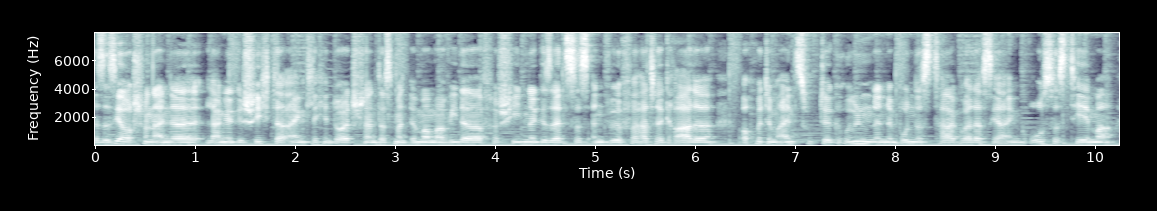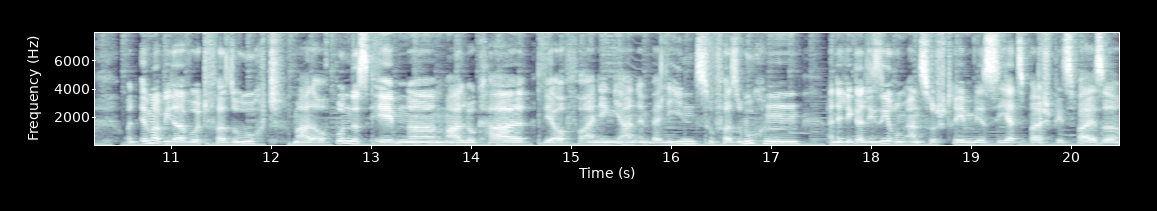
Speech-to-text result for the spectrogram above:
Das ist ja auch schon eine lange Geschichte eigentlich in Deutschland, dass man immer mal wieder verschiedene Gesetzesentwürfe hatte. Gerade auch mit dem Einzug der Grünen in den Bundestag war das ja ein großes Thema. Und immer wieder wird versucht, mal auf Bundesebene, mal lokal, wie auch vor einigen Jahren in Berlin, zu versuchen, eine Legalisierung anzustreben, wie es sie jetzt beispielsweise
